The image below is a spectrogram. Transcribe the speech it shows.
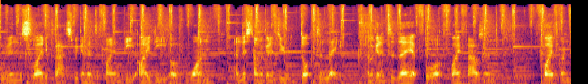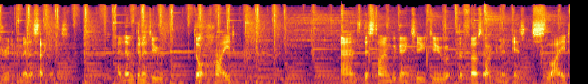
Within the slider class, we're going to define the ID of 1, and this time we're going to do dot delay, and we're going to delay it for 5,500 milliseconds. And then we're going to do dot hide, and this time we're going to do the first argument is slide.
